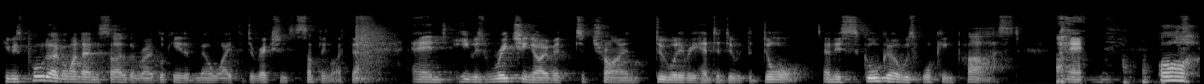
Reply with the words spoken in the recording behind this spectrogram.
he was pulled over one day on the side of the road looking at a Melway for directions or something like that. And he was reaching over to try and do whatever he had to do with the door. And this schoolgirl was walking past and Oh,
